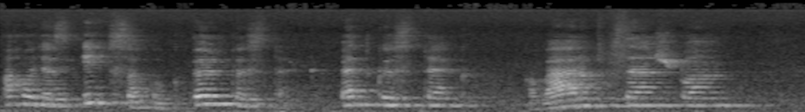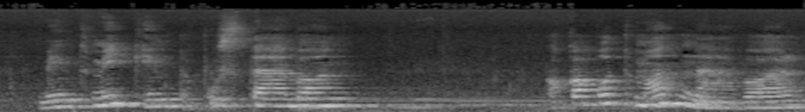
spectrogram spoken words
Ahogy az évszakok öltöztek, vetköztek a várakozásban, mint mi kint a pusztában, a kapott mannával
